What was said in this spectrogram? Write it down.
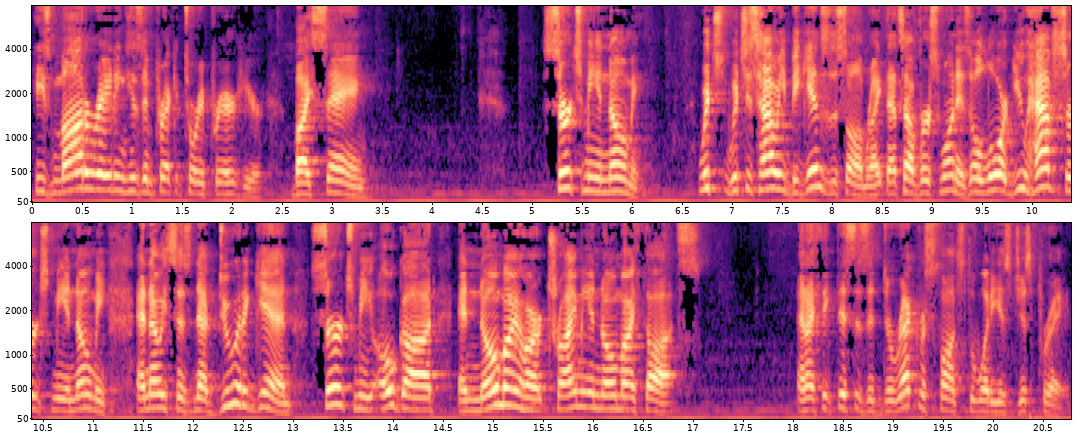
He's moderating his imprecatory prayer here by saying, Search me and know me. Which, which is how he begins the psalm, right? That's how verse 1 is. Oh Lord, you have searched me and know me. And now he says, Now do it again. Search me, O God, and know my heart. Try me and know my thoughts. And I think this is a direct response to what he has just prayed.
